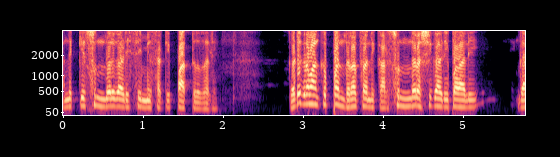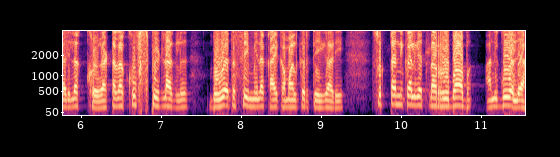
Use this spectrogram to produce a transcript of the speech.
आणि नक्की सुंदर गाडी सेमीसाठी पात्र झाली. गट क्रमांक पंधराचा निकाल. सुंदर अशी गाडी पळाली. गाडीला खळगाटाला खूप स्पीड लागलं. बघूया आता सेमीला काय कमाल करते ही गाडी. सुट्टा निकाल घेतला रुबाब आणि गोल्या.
